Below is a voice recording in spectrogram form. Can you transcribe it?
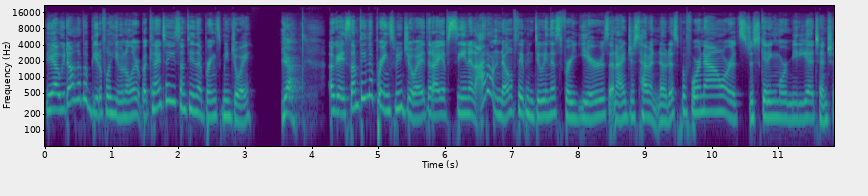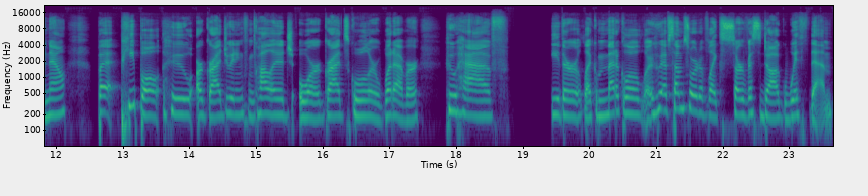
Yeah, we don't have a beautiful human alert, but can I tell you something that brings me joy? Yeah. Okay, something that brings me joy that I have seen, and I don't know if they've been doing this for years and I just haven't noticed before now, or it's just getting more media attention now. But people who are graduating from college or grad school or whatever, who have either like medical or who have some sort of like service dog with them,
